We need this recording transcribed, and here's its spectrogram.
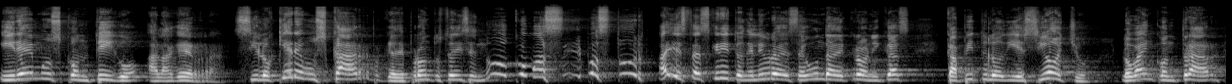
Iremos contigo a la guerra. Si lo quiere buscar, porque de pronto usted dice, no, ¿cómo así, pastor? Ahí está escrito en el libro de Segunda de Crónicas, capítulo 18. lo va a encontrar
